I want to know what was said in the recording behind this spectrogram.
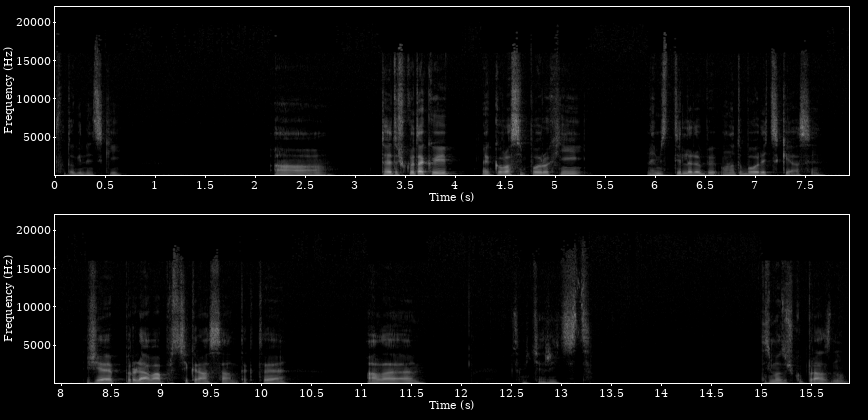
fotogenický. A to je trošku takový jako vlastně povrchní, nevím z téhle doby, ono to bylo vždycky asi, že prodává prostě krása, tak to je, ale jsem chtěl říct, teď mám trošku prázdno.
